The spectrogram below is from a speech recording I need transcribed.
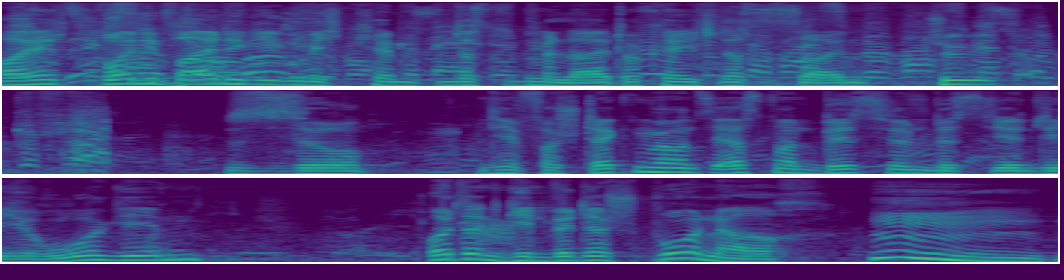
Oh, jetzt wollen die beide gegen mich kämpfen. Das tut mir leid. Okay, ich lasse es sein. Tschüss. So. Hier verstecken wir uns erstmal ein bisschen, bis die endlich Ruhe geben. Und dann gehen wir der Spur nach. Hm,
